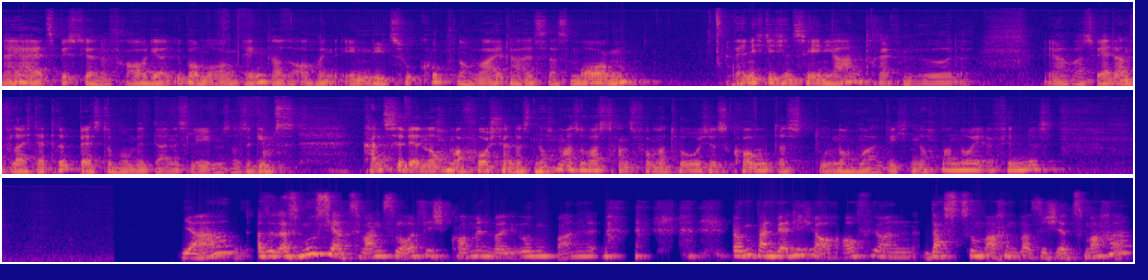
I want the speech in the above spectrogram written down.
Naja, jetzt bist du ja eine Frau, die an Übermorgen denkt, also auch in, in die Zukunft noch weiter als das Morgen. Wenn ich dich in zehn Jahren treffen würde, ja, was wäre dann vielleicht der drittbeste Moment deines Lebens? Also gibt's, kannst du dir nochmal vorstellen, dass nochmal so was Transformatorisches kommt, dass du nochmal dich nochmal neu erfindest? Ja, also das muss ja zwangsläufig kommen, weil irgendwann, irgendwann werde ich ja auch aufhören, das zu machen, was ich jetzt mache.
